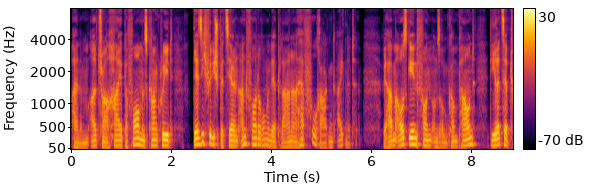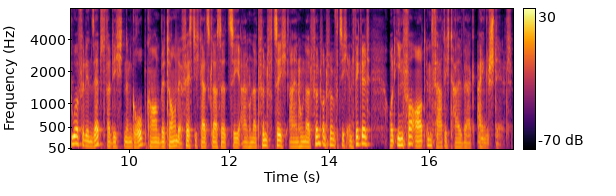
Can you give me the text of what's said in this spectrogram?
einem Ultra High Performance Concrete, der sich für die speziellen Anforderungen der Planer hervorragend eignete. Wir haben ausgehend von unserem Compound die Rezeptur für den selbstverdichtenden Grobkornbeton der Festigkeitsklasse C150 155 entwickelt und ihn vor Ort im Fertigteilwerk eingestellt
